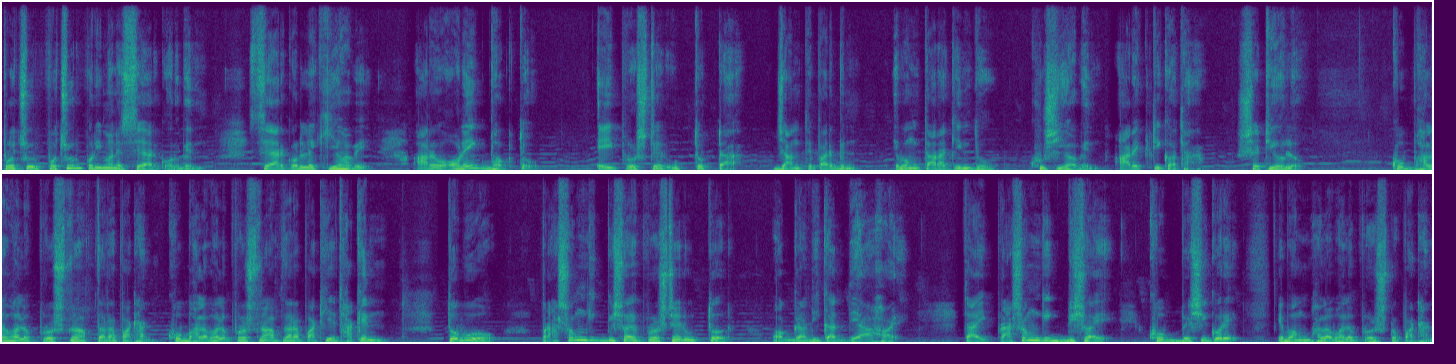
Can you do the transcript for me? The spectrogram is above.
প্রচুর প্রচুর পরিমাণে শেয়ার করবেন। শেয়ার করলে কি হবে? আরও অনেক ভক্ত এই প্রশ্নের উত্তরটা জানতে পারবেন এবং তারা কিন্তু খুশি হবেন। আরেকটি কথা, সেটি হলো, খুব ভালো ভালো প্রশ্ন আপনারা পাঠান। খুব ভালো ভালো প্রশ্ন আপনারা পাঠিয়ে থাকেন। তবুও প্রাসঙ্গিক বিষয়ে প্রশ্নের উত্তর অগ্রাধিকার দেয়া হয়। তাই প্রাসঙ্গিক বিষয়ে খুব বেশি করে এবং ভালো ভালো প্রশ্ন পাঠান।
